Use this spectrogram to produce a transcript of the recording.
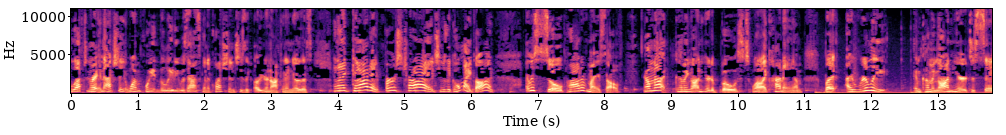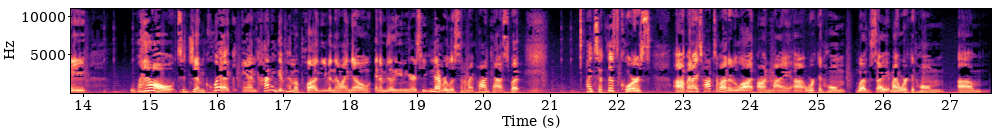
left and right. And actually, at one point, the lady was asking a question. She's like, oh, you're not going to know this. And I got it first try. And she was like, oh my God. I was so proud of myself. Now, I'm not coming on here to boast. Well, I kind of am. But I really am coming on here to say, wow to Jim Kwik and kind of give him a plug, even though I know in a million years he'd never listen to my podcast. But I took this course um, and I talked about it a lot on my uh, work at home website, my work at home um,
